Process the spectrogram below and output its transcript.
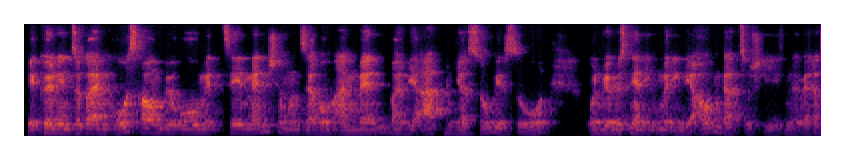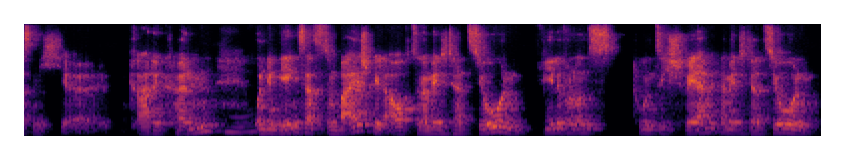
Wir können ihn sogar im Großraumbüro mit zehn Menschen um uns herum anwenden, weil wir atmen ja sowieso. Und wir müssen ja nicht unbedingt die Augen dazu schließen, wenn wir das nicht äh, gerade können. Mhm. Und im Gegensatz zum Beispiel auch zu einer Meditation, viele von uns tun sich schwer mit einer Meditation.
